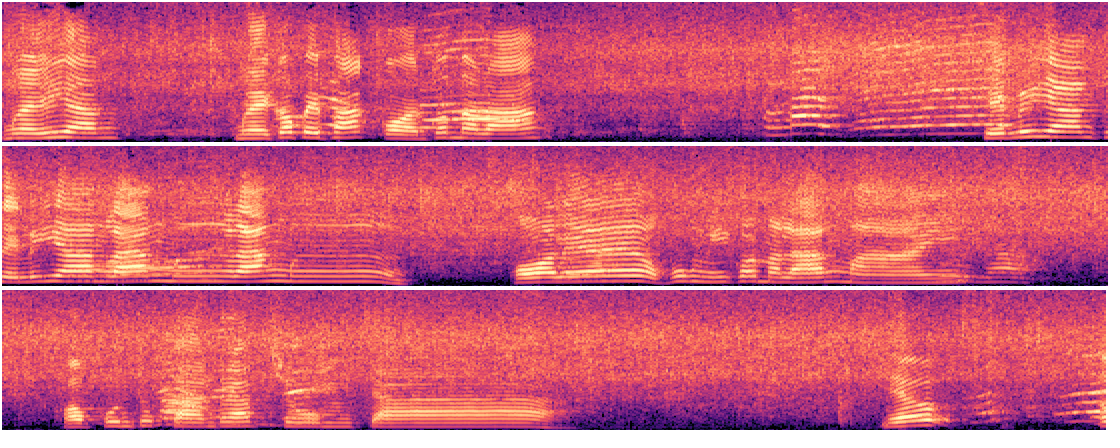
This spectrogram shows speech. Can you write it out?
เมื่อยหรือยัง เมื่อยก็ไปพักก่อนก็มาล้าง เสร็จหรือยัง เสร็จหรือยังล้างมือล้างมือ พอแล้วพรุ่งนี้ก็มาล้างใหม่ ขอบคุณทุกการรับชมจ้า เดี๋ยว เอ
